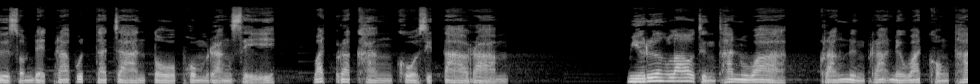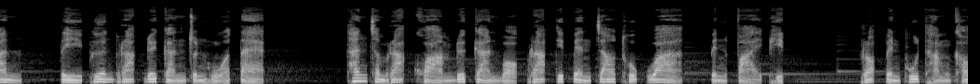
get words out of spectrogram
คือสมเด็จพระพุทธจารย์โตพรมรังสี วัดระฆังโคสิตาราม มีเรื่องเล่าถึงท่านว่า ครั้งหนึ่งพระในวัดของท่าน ตีเพื่อนพระด้วยกันจนหัวแตก ท่านชำระความด้วยการบอกพระที่เป็นเจ้าทุกข์ว่าเป็นฝ่ายผิด เพราะเป็นผู้ทำเขา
